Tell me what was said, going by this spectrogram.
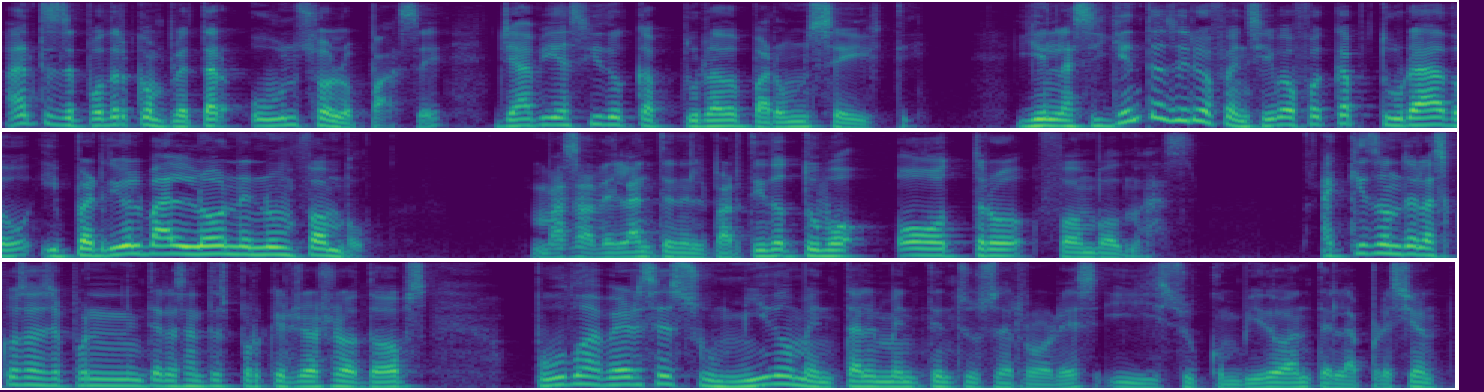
Antes de poder completar un solo pase, ya había sido capturado para un safety, y en la siguiente serie ofensiva fue capturado y perdió el balón en un fumble. Más adelante en el partido tuvo otro fumble más. Aquí es donde las cosas se ponen interesantes porque Joshua Dobbs pudo haberse sumido mentalmente en sus errores y sucumbido ante la presión.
